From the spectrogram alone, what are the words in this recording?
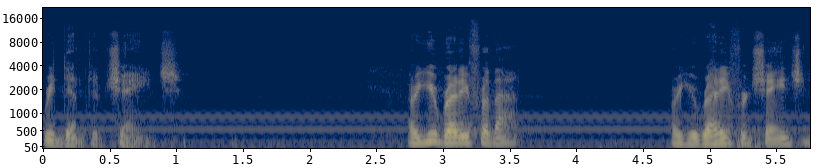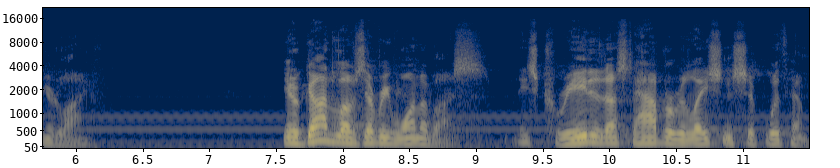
redemptive change. Are you ready for that? Are you ready for change in your life? You know, God loves every one of us. He's created us to have a relationship with Him.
